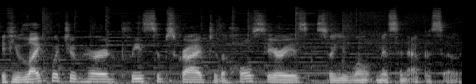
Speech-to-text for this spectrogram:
If you like what you've heard, please subscribe to the whole series so you won't miss an episode.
